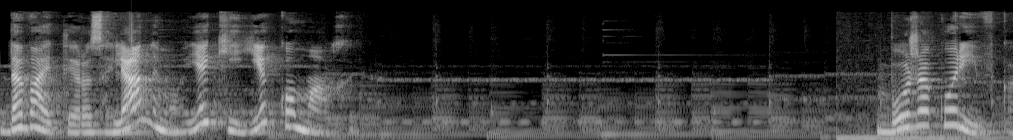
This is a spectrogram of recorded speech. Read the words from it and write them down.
Давайте розглянемо, які є комахи. Божа корівка.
